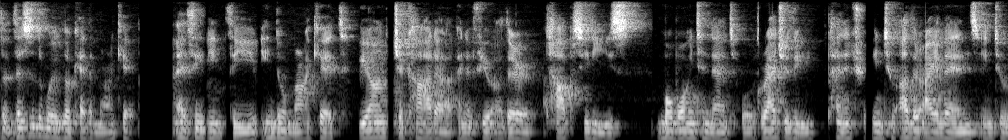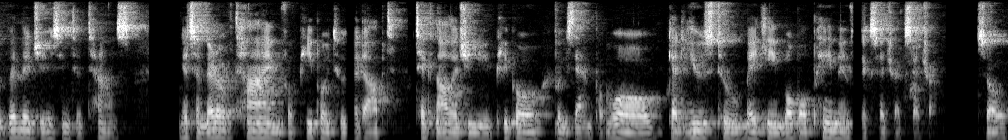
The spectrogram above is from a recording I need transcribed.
th- this is the way we look at the market. I think in the Indo market, beyond Jakarta and a few other top cities, mobile internet will gradually penetrate into other islands, into villages, into towns. It's a matter of time for people to adopt technology. People, for example, will get used to making mobile payments, etc., etc. So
